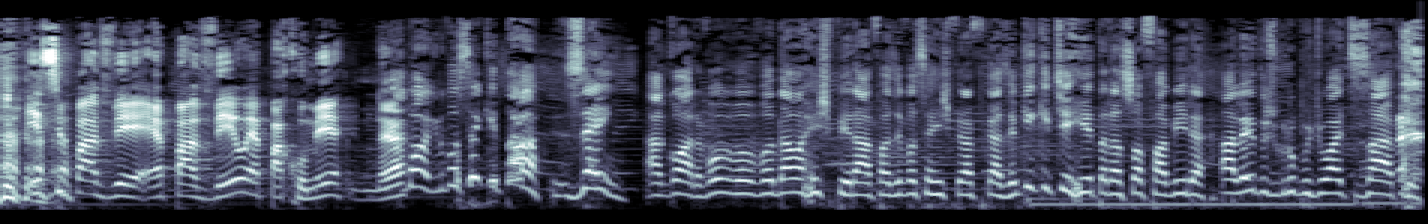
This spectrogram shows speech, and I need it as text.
Esse pavê é pavê ou é pra comer? né? Mogli, você que tá zen agora, vou, vou, vou dar uma respirar, fazer você respirar ficar zen. O que que te irrita na sua família, além dos grupos de WhatsApp?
